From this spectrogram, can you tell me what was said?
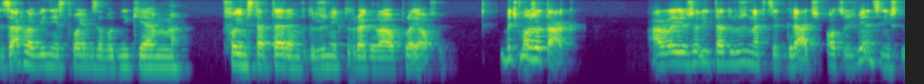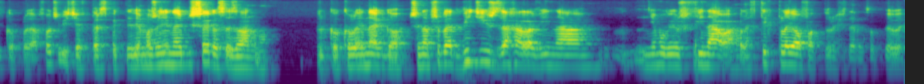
Zach Lawin jest twoim zawodnikiem, twoim starterem w drużynie, która grała o playoffy? Być może tak ale jeżeli ta drużyna chce grać o coś więcej niż tylko playoff, oczywiście w perspektywie może nie najbliższego sezonu, tylko kolejnego, czy na przykład widzisz Zacha Lawina, nie mówię już w finałach, ale w tych playoffach, które się teraz odbyły,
